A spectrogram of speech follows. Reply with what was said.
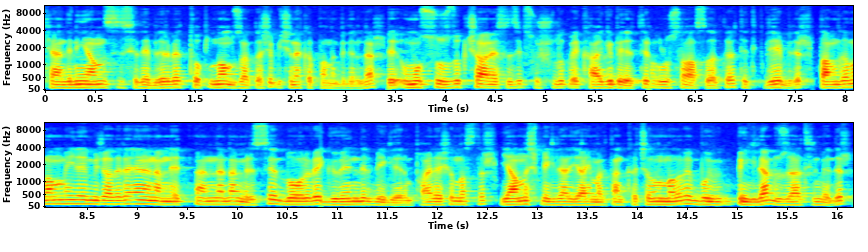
Kendini yalnız hissedebilir ve toplumdan uzaklaşıp içine kapanabilirler. E, Umutsuzluk, çaresizlik, suçluluk ve kaygı belirtileri ruhsal hastalıkları tetikleyebilir. Damgalanma ile mücadele en önemli etmenlerden birisi doğru ve güvenilir bilgilerin paylaşılmasıdır. Yanlış bilgiler yaymaktan kaçınılmalı ve bu bilgiler düzeltilmelidir.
